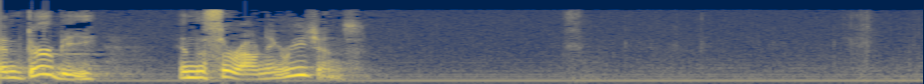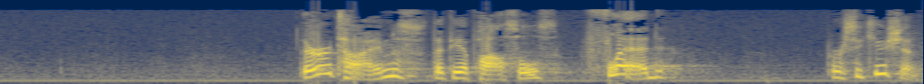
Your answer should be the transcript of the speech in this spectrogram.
and Derbe in the surrounding regions. There are times that the apostles fled persecution.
